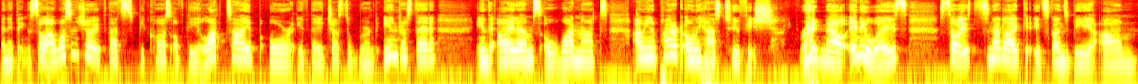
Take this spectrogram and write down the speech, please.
anything. So I wasn't sure if that's because of the lot type or if they just weren't interested in the items or whatnot. I mean, a pirate only has two fish right now anyways, so it's not like it's going to be um,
